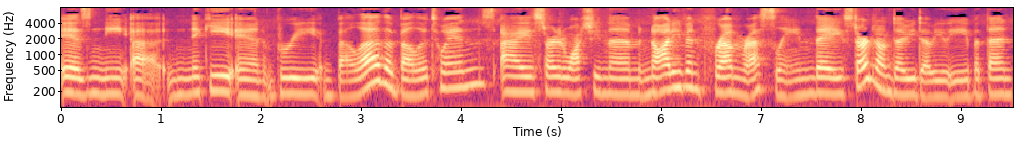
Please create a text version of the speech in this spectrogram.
is Ni- uh, Nikki and Brie Bella, the Bella twins. I started watching them not even from wrestling. They started on WWE, but then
